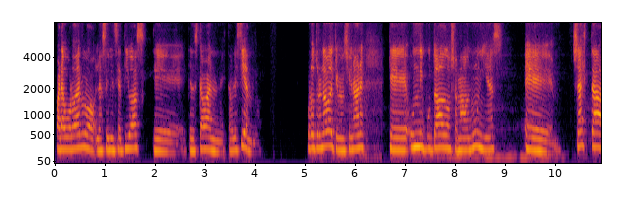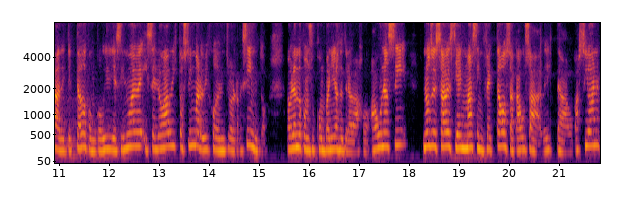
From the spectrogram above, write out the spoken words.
para abordar las iniciativas que, se estaban estableciendo. Por otro lado, hay que mencionar que un diputado llamado Núñez eh, ya está detectado con COVID-19 y se lo ha visto sin barbijo dentro del recinto, hablando con sus compañeros de trabajo. Aún así, no se sabe si hay más infectados a causa de esta ocasión,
